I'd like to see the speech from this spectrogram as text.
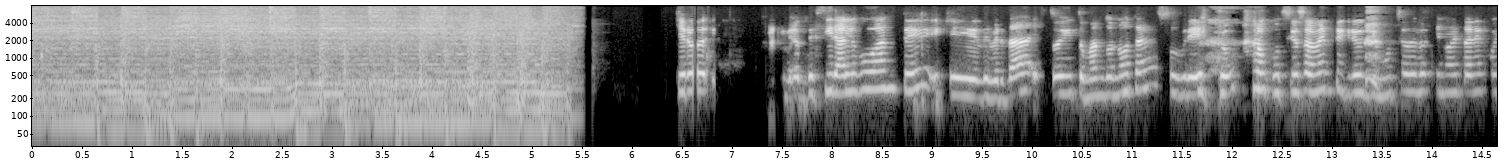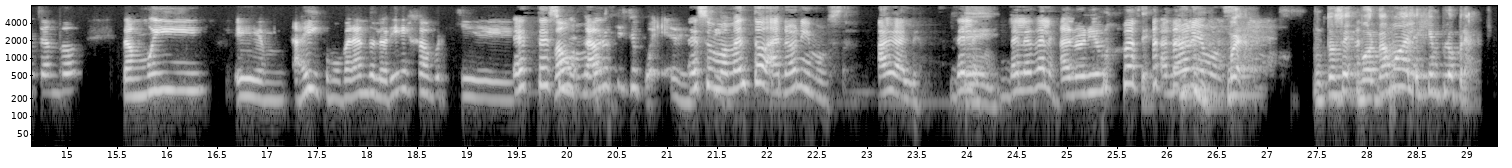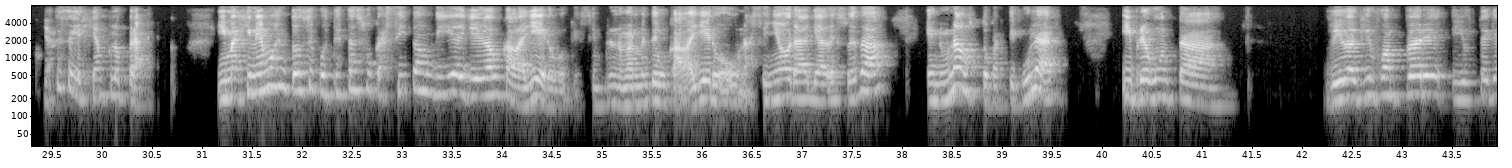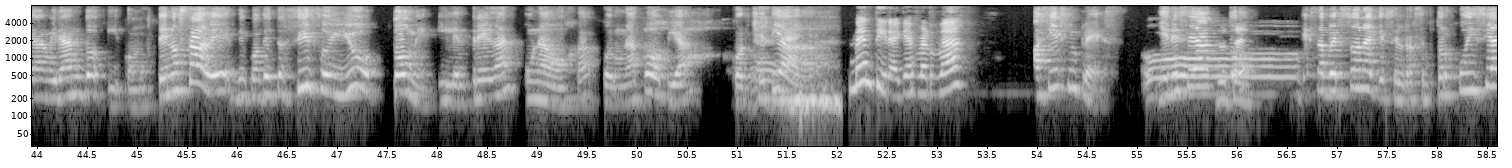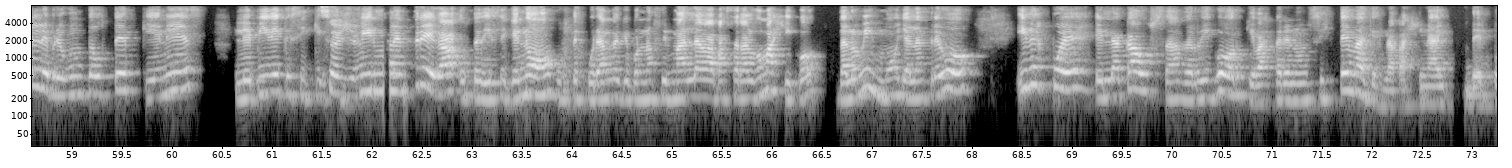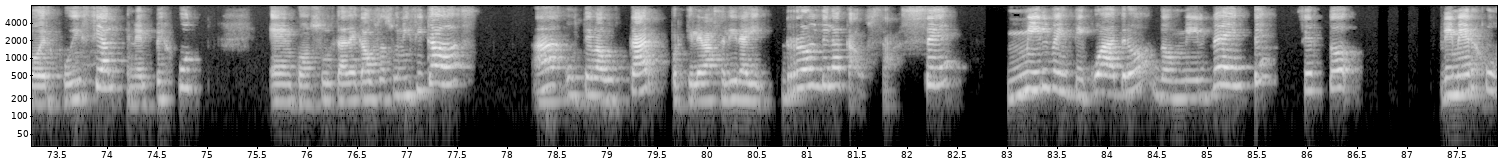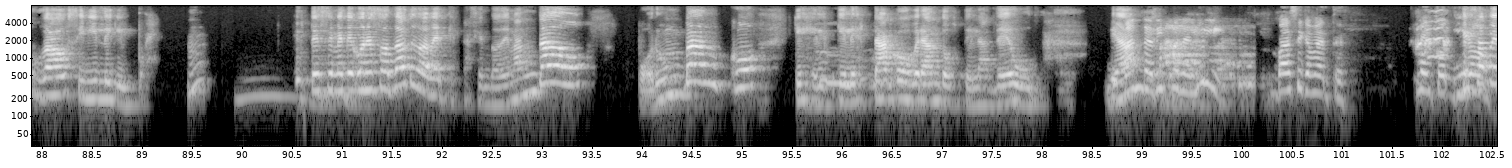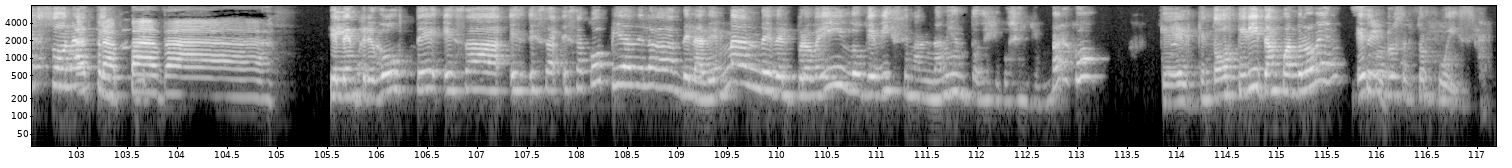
Quiero decir algo antes, que de verdad estoy tomando nota sobre esto, acuciosamente creo que muchos de los que nos están escuchando están muy eh, ahí como parando la oreja porque este es vamos, un momento, que se puede. Es un momento anónimos, hágale. Dele, dele, dele. Anónimo. Bueno, entonces volvamos al ejemplo práctico. Este es el ejemplo práctico. Imaginemos entonces que usted está en su casita un día y llega un caballero, porque siempre normalmente un caballero o una señora ya de su edad, en un auto particular, y pregunta, vive aquí Juan Pérez, y usted queda mirando, y como usted no sabe, contesta, sí, soy yo, tome, y le entregan una hoja con una copia corcheteada. Mentira, que es verdad. Así de simple es. y en ese acto, oh. esa persona que es el receptor judicial le pregunta a usted quién es, le pide que si, firma la entrega, usted dice que no, usted jurando que por no firmarla va a pasar algo mágico, da lo mismo, ya la entregó, y después en la causa de rigor, que va a estar en un sistema que es la página del, Poder Judicial, en el PEJUT, en consulta de causas unificadas, ¿ah? usted va a buscar, porque le va a salir ahí, rol de la causa, C 1024-2020, ¿cierto? Primer juzgado civil de Quilpué. Mm. Usted se mete con esos datos y va a ver que está siendo demandado por un banco que es el que le está cobrando a usted la deuda. Demanda, dijo la Luli. Básicamente. Me encontró y esa persona atrapada que le entregó a usted esa, esa, esa copia de la, de la, demanda y del proveído que dice mandamiento de ejecución y embargo, que el que todos tiritan cuando lo ven, es un receptor judicial.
